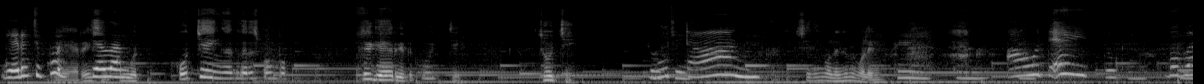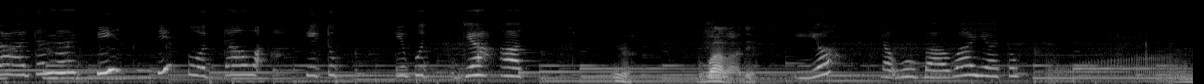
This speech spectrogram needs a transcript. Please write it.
Gary cepet Gary jalan. siput kucing tapi kata SpongeBob si Gary itu kucing Coce Bukan. sini ngoleng sini ngoleng Aku itu. Baba ada nanti tipu tawa tipu tipu jahat. Iya bebala dia Iya, nak bawa ya tuh. Oh.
